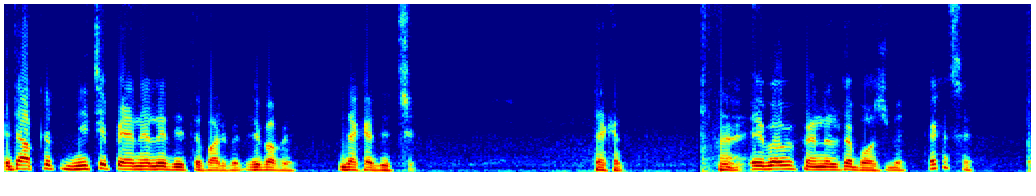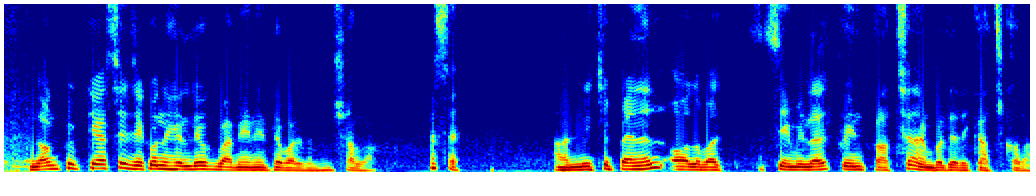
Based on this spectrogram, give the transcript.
এটা আপনি নিচে প্যানেলে দিতে পারবেন, এভাবে দেখা দিচ্ছে। দেখেন হ্যাঁ এইভাবে প্যানেলটা বসবে, ঠিক আছে? লং ফিফটি আছে, যে কোনো হেলদি হোক বানিয়ে নিতে পারবেন ইনশাল্লাহ ঠিক আছে? আর নিচে panel all over similar print পাচ্ছেন এমব্রয়ডারি কাজ করা,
